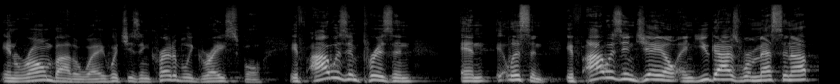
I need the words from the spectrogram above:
in Rome, by the way, which is incredibly graceful. If I was in prison, and listen, if I was in jail and you guys were messing up,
